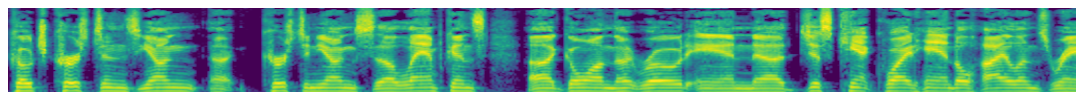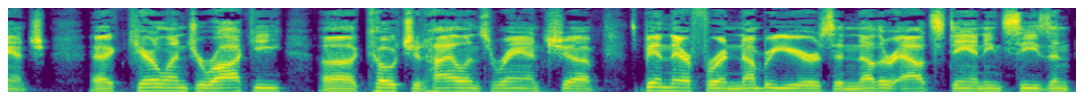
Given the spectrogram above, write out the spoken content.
Coach Kirsten's young, uh, Kirsten Young's uh, Lambkins uh, go on the road and uh, just can't quite handle Highlands Ranch. Uh, Carolyn Jiraki, uh, coach at Highlands Ranch, uh has been there for a number of years. Another outstanding season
